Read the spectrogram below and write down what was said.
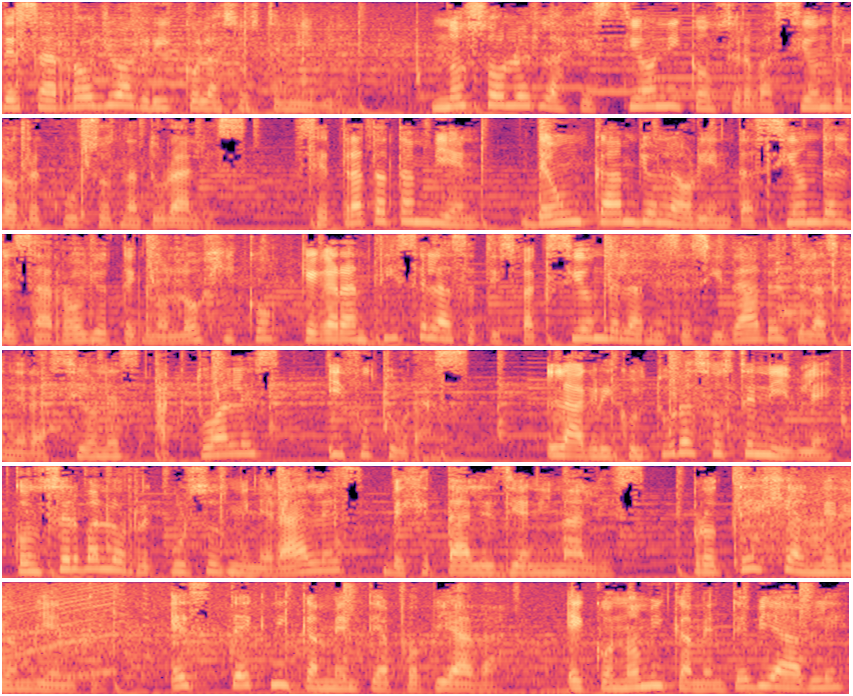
Desarrollo agrícola sostenible no solo es la gestión y conservación de los recursos naturales, se trata también de un cambio en la orientación del desarrollo tecnológico que garantice la satisfacción de las necesidades de las generaciones actuales y futuras. La agricultura sostenible conserva los recursos minerales, vegetales y animales, protege al medio ambiente, es técnicamente apropiada, económicamente viable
